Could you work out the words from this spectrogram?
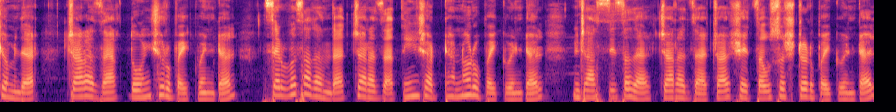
कमी दर चार हजार दोनशे रुपये क्विंटल सर्वसाधारण दर चार हजार तीनशे अठ्ठ्याण्णव रुपये क्विंटल जास्तीचा दर चार हजार चारशे चौसष्ट रुपये क्विंटल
